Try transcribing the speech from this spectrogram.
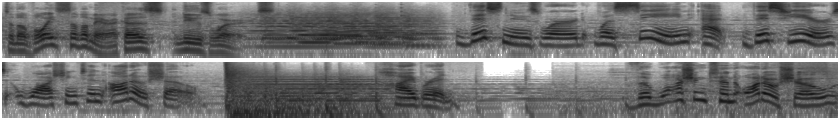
to the Voice of America's Newswords. This newsword was seen at this year's Washington Auto Show. Hybrid. The Washington Auto Show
